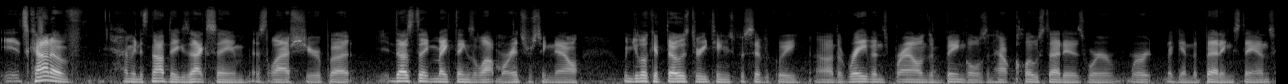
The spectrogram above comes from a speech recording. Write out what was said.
it's kind of I mean, it's not the exact same as last year, but it does make things a lot more interesting now. When you look at those three teams specifically, uh, the Ravens, Browns, and Bengals, and how close that is, where, where again the betting stands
